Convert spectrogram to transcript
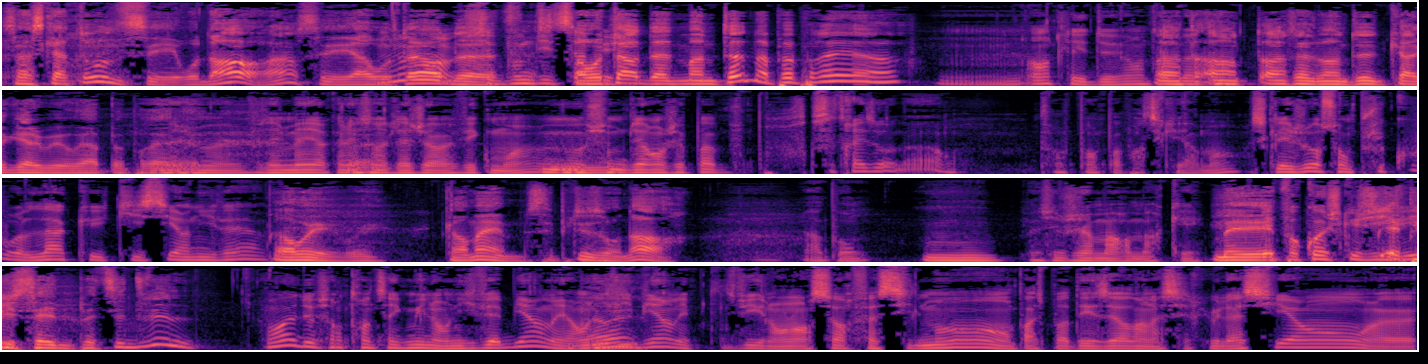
Saskatoon, c'est au nord, hein? C'est à hauteur Non, de, c'est- vous me dites ça, à hauteur d'Edmonton, à peu près, hein? Entre les deux. Entre, Entre, entre, entre Edmonton et Calgary, oui, à peu près. Mais oui. je me- Vous avez une meilleure connaissance de la géographie que moi. Moi, ça me dérangeait pas. C'est très au nord. Je pense pas particulièrement. Parce que les jours sont plus courts là qu'ici en hiver. Ah oui, oui. Quand même, c'est plus au nord. Ah bon? Mhm. Mais j'ai jamais remarqué. Mais- Et pourquoi est-ce que j'y Et vis? puis, c'est une petite ville. Ouais, 235 000, on y vit bien, on Ah y ouais. vit bien les petites villes. On en sort facilement, on passe pas des heures dans la circulation, euh,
